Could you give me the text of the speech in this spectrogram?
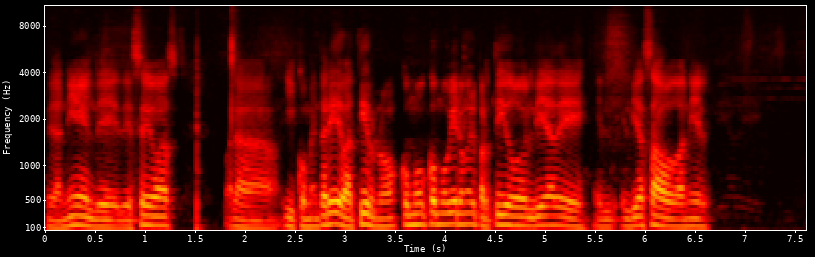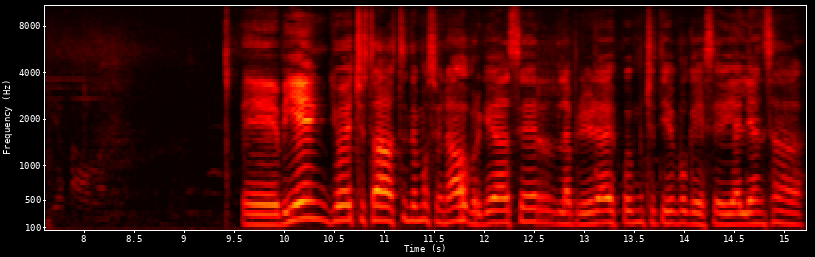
de Daniel, de, de Sebas para y comentar y debatir, ¿no? ¿Cómo, cómo vieron el partido el día, de, el, día sábado, Daniel? Eh, bien, yo de hecho estaba bastante emocionado porque iba a ser la primera vez después de mucho tiempo que se veía Alianza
